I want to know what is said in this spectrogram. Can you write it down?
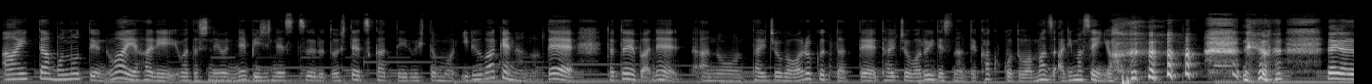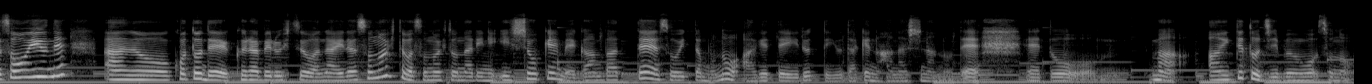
ああいったものっていうのはやはり私のようにねビジネスツールとして使っている人もいるわけなので例えばねあの体調が悪くったって体調悪いですなんて書くことはまずありませんよ。だからそういうねあのことで比べる必要はないだその人はその人なりに一生懸命頑張ってそういったものをあげているっていうだけの話なのでえっ、ー、とまあ相手と自分をその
